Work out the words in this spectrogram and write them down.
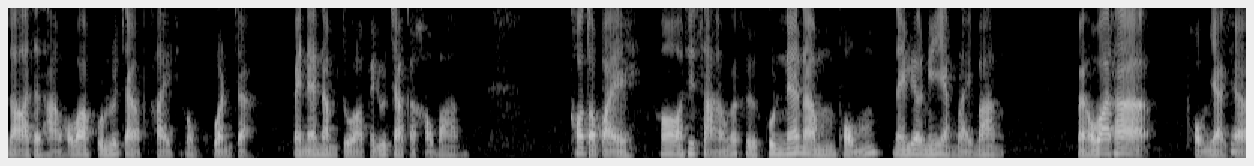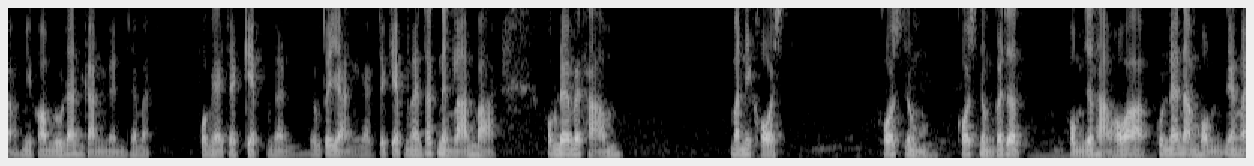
เราอาจจะถามเขาว่าคุณรู้จักกับใครที่ผมควรจะไปแนะนำตัวไปรู้จักกับเขาบ้าง ข้อต่อไปข้อที่สามก็คือคุณแนะนำผมในเรื่องนี้อย่างไรบ้าง หมายความว่าถ้าผมอยากจะมีความรู้ด้านการเงินใช่ไหมผมอยากจะเก็บเงิน ยกตัวอย่างอยากจะเก็บเงินสักหนึ่งล้านบาท ผมเดินไปถามมันนี่โค้ชโค้ชหนุ่มโค้ชหนุ่มก็จะ ผมจะถามเขาว่าคุณแนะนำผมยังไง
